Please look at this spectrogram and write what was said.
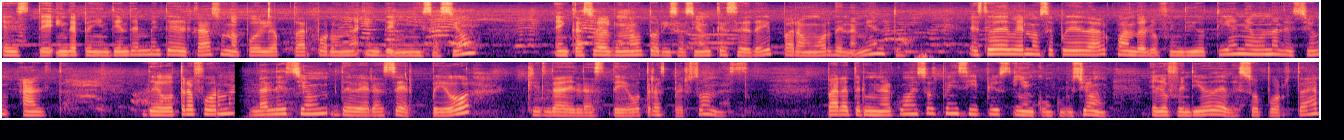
este, independientemente del caso, no podría optar por una indemnización en caso de alguna autorización que se dé para un ordenamiento. Este deber no se puede dar cuando el ofendido tiene una lesión alta. De otra forma, la lesión deberá ser peor que la de las de otras personas. Para terminar con estos principios y en conclusión, el ofendido debe soportar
